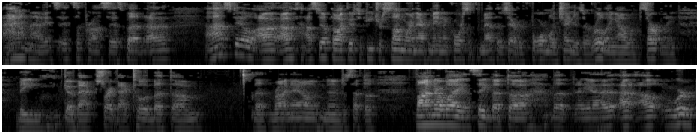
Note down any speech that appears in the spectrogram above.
I don't know. It's, it's a process, but, uh, I still, I, I, still feel like there's a future somewhere in there for me. And of course, if the Methodist ever formally changes their ruling, I would certainly be go back straight back to it. But um, but right now, you know, just have to find our way and see. But uh, but yeah, I, I, we're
